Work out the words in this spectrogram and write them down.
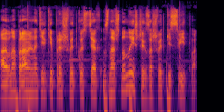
але вона правильна тільки при швидкостях значно нижчих за швидкість світла.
